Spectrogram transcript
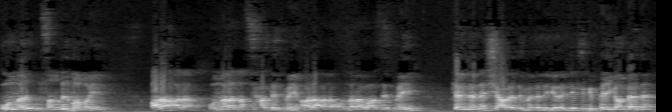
onları usandırmamayı, ara ara onlara nasihat etmeyi, ara ara onlara vaaz etmeyi kendilerine şiar edinmeleri gerekir. Çünkü peygamber de,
